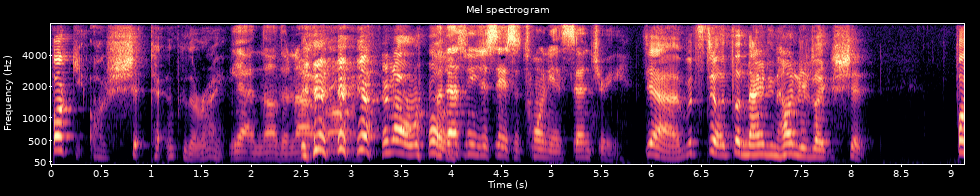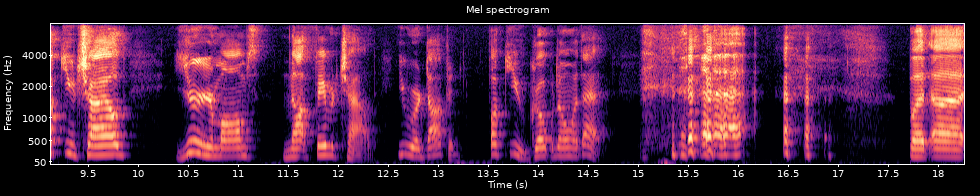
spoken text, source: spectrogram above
fuck you." Oh shit. Technically, they're right. Yeah, no, they're not wrong. yeah, they're not wrong. But that's when you just say it's the 20th century. Yeah, but still, it's the 1900s. Like, shit. Fuck you, child. You're your mom's not favorite child. You were adopted. Fuck you. Grow up alone with that. but, uh,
